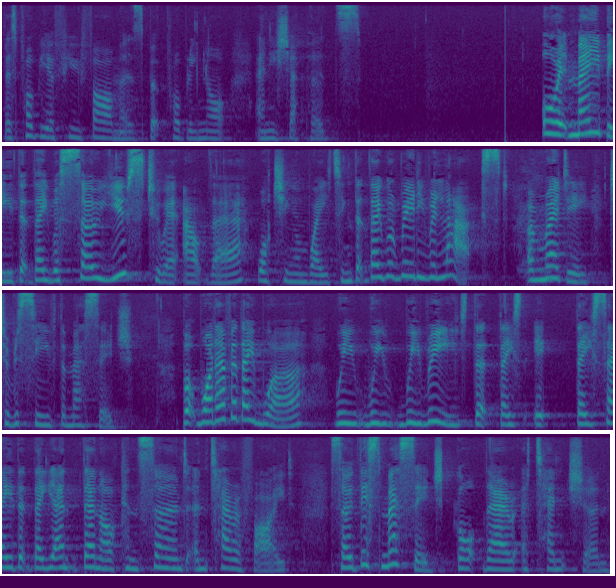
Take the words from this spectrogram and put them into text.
There's probably a few farmers, but probably not any shepherds. Or it may be that they were so used to it out there, watching and waiting, that they were really relaxed and ready to receive the message. But whatever they were, we, we, we read that they, it, they say that they then are concerned and terrified. So this message got their attention.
